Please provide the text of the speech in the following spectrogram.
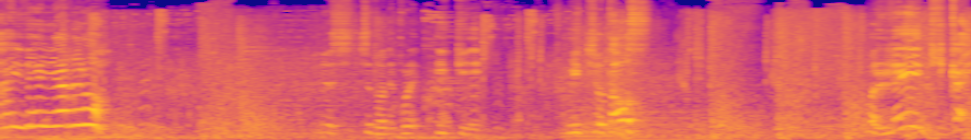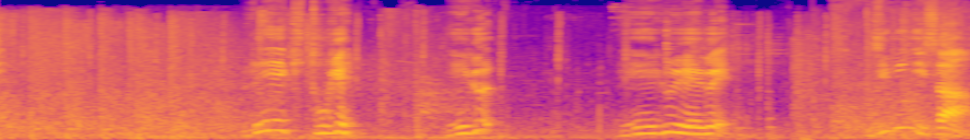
大連やめろ。よしちょっと待ってこれ一気に。道を倒す。これ霊気かい。霊気トゲえぐ。えぐいえぐい地味にさ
